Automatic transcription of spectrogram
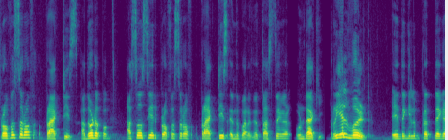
പ്രൊഫസർ ഓഫ് പ്രാക്ടീസ് അതോടൊപ്പം അസോസിയേറ്റ് പ്രൊഫസർ ഓഫ് പ്രാക്ടീസ് എന്ന് പറഞ്ഞ തസ്തികകൾ ഉണ്ടാക്കി. റിയൽ വേൾഡ് ഏതെങ്കിലും പ്രത്യേക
